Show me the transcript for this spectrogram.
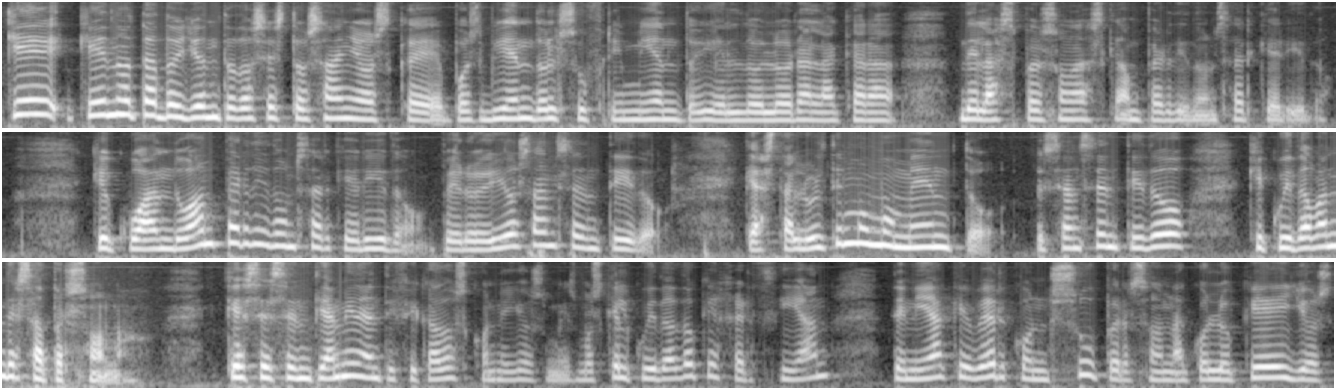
¿Qué, he notado yo en todos estos años que, pues viendo el sufrimiento y el dolor a la cara de las personas que han perdido un ser querido? Que cuando han perdido un ser querido, pero ellos han sentido que hasta el último momento se han sentido que cuidaban de esa persona, que se sentían identificados con ellos mismos, que el cuidado que ejercían tenía que ver con su persona, con lo que ellos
